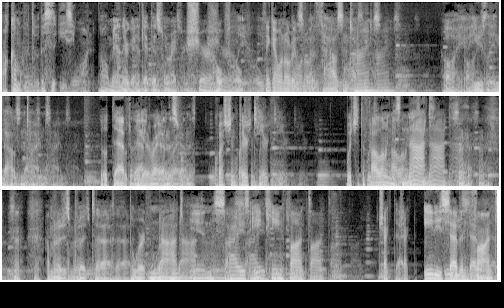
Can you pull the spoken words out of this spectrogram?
Oh, come on, dude. This is an easy one. Oh man, they're going to get this one right for sure. Hopefully. I think I went over this a thousand times. Oh, oh yeah, usually a thousand times. You'll definitely get it right on this one. Question thirteen. Which of the following is not? I'm going to just put uh, the word not in size 18 font. Check that. 87 font.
